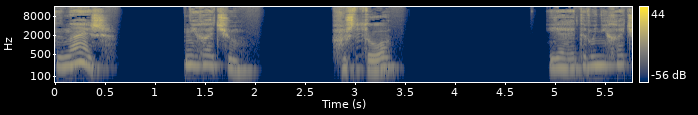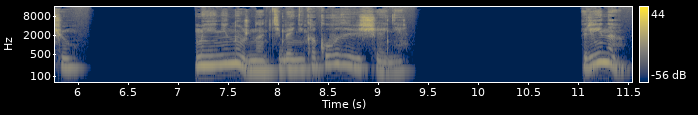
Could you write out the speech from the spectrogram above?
Знаешь, не хочу. Что? Я этого не хочу. Мне не нужно от тебя никакого завещания. Рина?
